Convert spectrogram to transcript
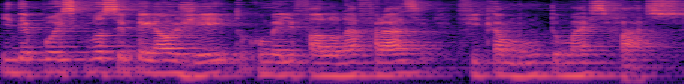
e depois que você pegar o jeito, como ele falou na frase, fica muito mais fácil.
